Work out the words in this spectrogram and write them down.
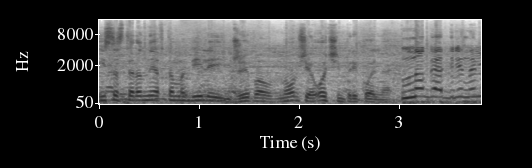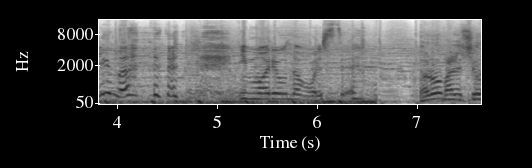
и со стороны автомобилей, джипов. Ну, вообще, очень прикольно. Много адреналина и море удовольствия. Огромное Большое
